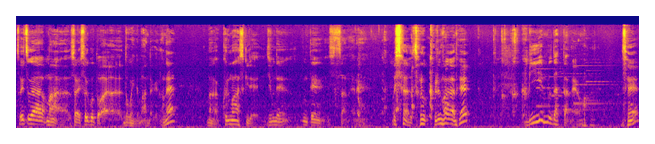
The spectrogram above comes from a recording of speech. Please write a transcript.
そいつがまあそれそういうことはどこにでもあるんだけどね。まあ車が好きで自分で運転してたんだよね。そしたらその車がね BM だったのよ。ね。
